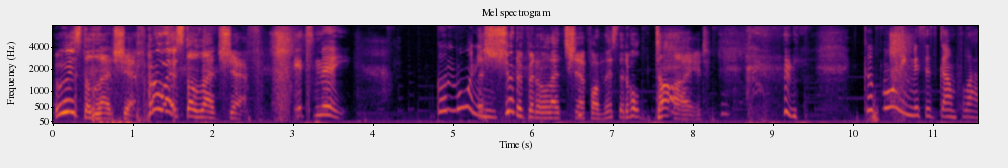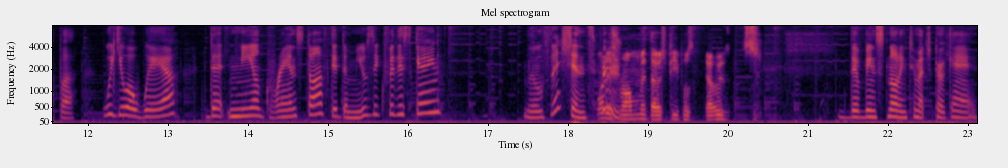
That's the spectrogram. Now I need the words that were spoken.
Who is the lead chef? Who is the lead chef? It's me. Good morning. There should have been a lead chef on this. They'd have all died. Good morning, Mrs. Gunflapper. Were you aware that Neal Grandstaff did the music for this game? Musicians. What is hmm. wrong with those people's noses? They've been snorting too much cocaine.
